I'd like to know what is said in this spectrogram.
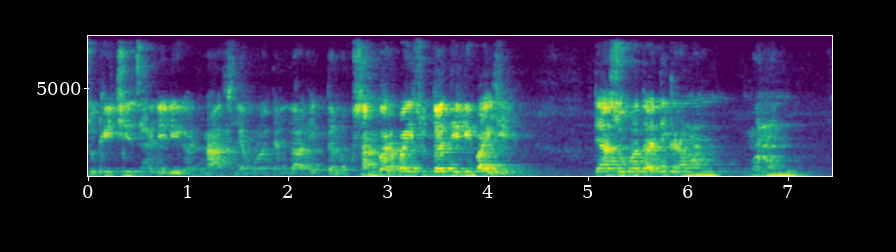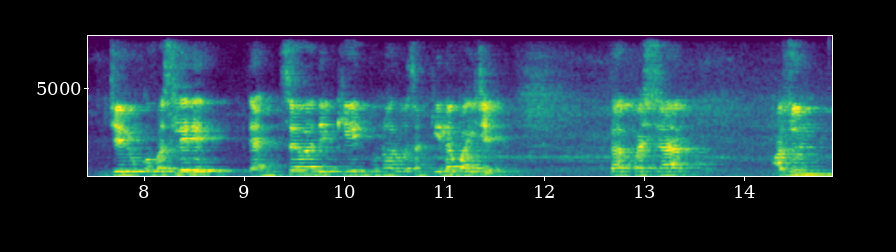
चुकीची झालेली घटना असल्यामुळं त्यांना एक तर नुकसान भरपाई सुद्धा दिली पाहिजे. त्यासोबत अतिक्रमण म्हणून जे लोक बसलेले त्यांचं देखील पुनर्वसन केलं पाहिजे. तत्पश्चात अजून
